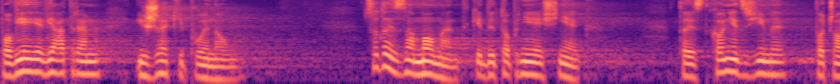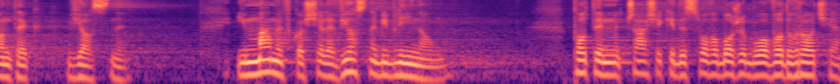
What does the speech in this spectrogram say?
powieje wiatrem i rzeki płyną. Co to jest za moment, kiedy topnieje śnieg? To jest koniec zimy, początek wiosny. I mamy w kościele wiosnę biblijną. Po tym czasie, kiedy Słowo Boże było w odwrocie,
